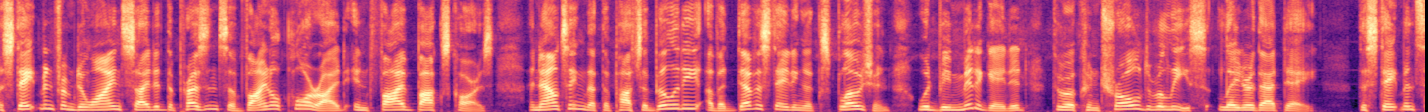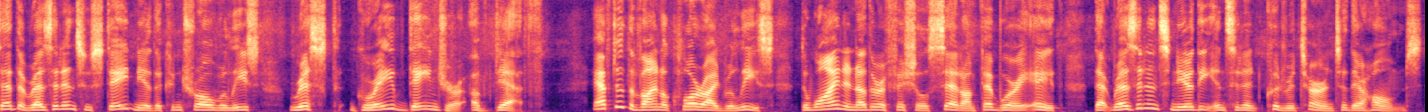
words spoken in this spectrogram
A statement from DeWine cited the presence of vinyl chloride in five boxcars, announcing that the possibility of a devastating explosion would be mitigated through a controlled release later that day. The statement said the residents who stayed near the control release risked grave danger of death. After the vinyl chloride release, DeWine and other officials said on February 8th that residents near the incident could return to their homes.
